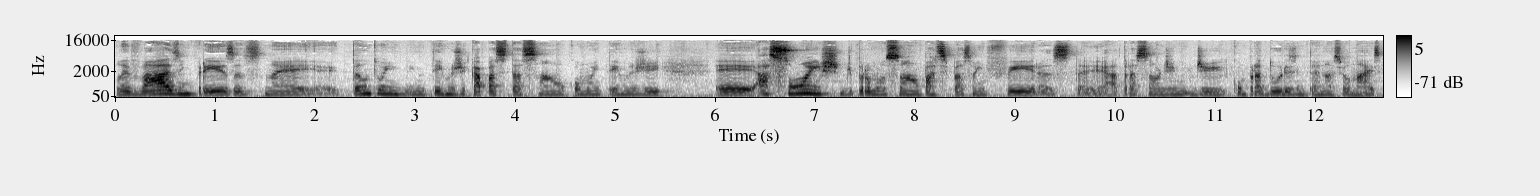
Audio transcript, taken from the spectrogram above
levar as empresas, né, tanto em, em termos de capacitação como em termos de é, ações de promoção, participação em feiras, é, atração de, de, compradores internacionais,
